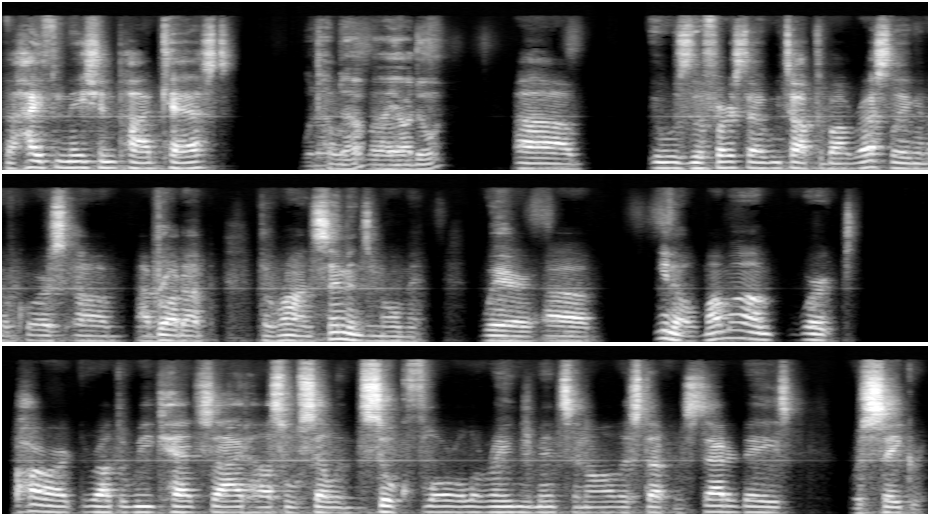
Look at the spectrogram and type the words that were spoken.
the hyphen nation podcast. What up, though? How y'all doing? Uh, it was the first time we talked about wrestling, and of course, um, I brought up the Ron Simmons moment where, uh, you know, my mom worked hard throughout the week, had side hustles selling silk floral arrangements and all this stuff, and Saturdays were sacred.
